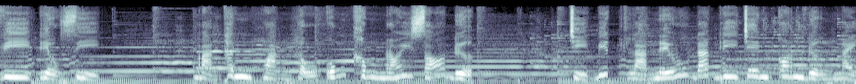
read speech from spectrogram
vì điều gì? Bản thân hoàng hậu cũng không nói rõ được. Chỉ biết là nếu đã đi trên con đường này,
